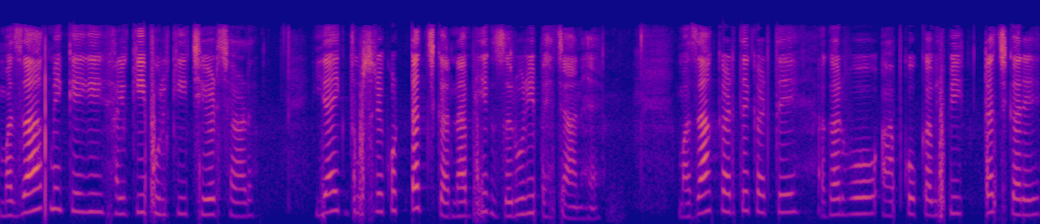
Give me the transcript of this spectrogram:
मज़ाक में कई हल्की फुल्की छेड़छाड़ या एक दूसरे को टच करना भी एक ज़रूरी पहचान है। मज़ाक करते करते अगर वो आपको कभी भी टच करे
